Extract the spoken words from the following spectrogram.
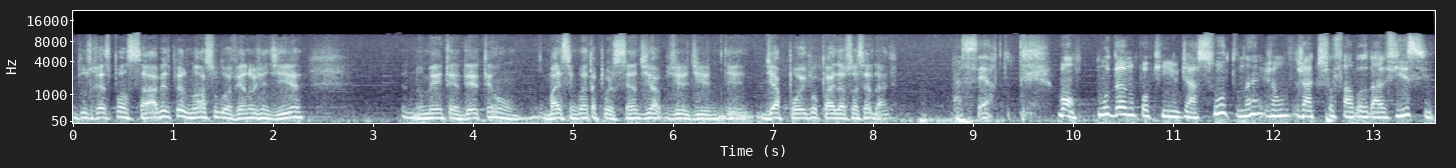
dos responsáveis pelo nosso governo hoje em dia. No meu entender, tem um, mais de 50% de, de, de, de, de apoio por parte da sociedade. Tá certo. Bom, mudando um pouquinho de assunto, né? Já, já que o senhor falou da vice,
